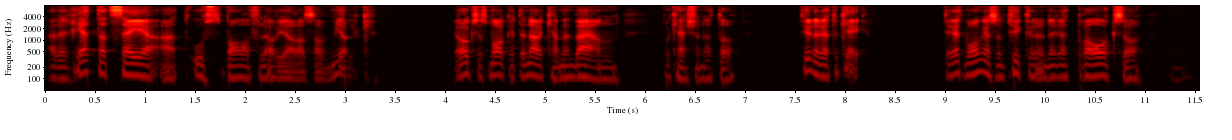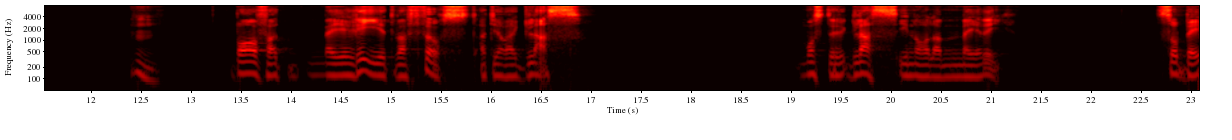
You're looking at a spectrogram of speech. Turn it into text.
är det rätt att säga att ost bara får lov att göras av mjölk? Jag har också smakat den där camemberten på cashewnötter. Tycker den är rätt okej. Det är rätt många som tycker den är rätt bra också. Mm. Bara för att mejeriet var först att göra glass måste glass innehålla mejeri. Sorbet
